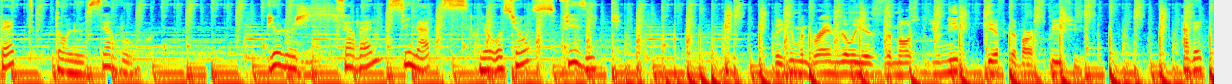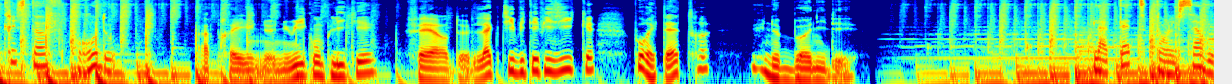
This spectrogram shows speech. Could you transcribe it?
tête dans le cerveau. Biologie, cervelle, synapses, neurosciences, physique. The human brain really is the most unique gift of our species. Avec Christophe Rodeau. Après une nuit compliquée, faire de l'activité physique pourrait être une bonne idée. La tête dans le cerveau.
